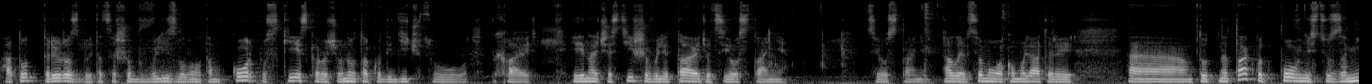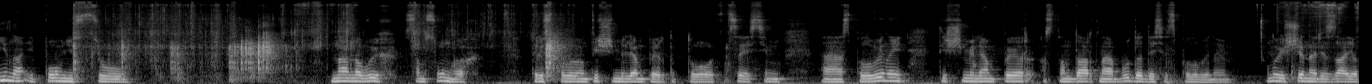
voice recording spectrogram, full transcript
а тут три розбита. Це щоб влізло воно там в корпус, кейс, коротше, вони отак от і діч пихають. І найчастіше вилітають оці останні. Ці останні. Але в цьому акумуляторі е, тут не так, тут повністю заміна і повністю на нових Samsung 3,5 тисячі мА. Тобто це 7,5 тисяч мА стандартна, буде 10,5. Ну і ще нарізаю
